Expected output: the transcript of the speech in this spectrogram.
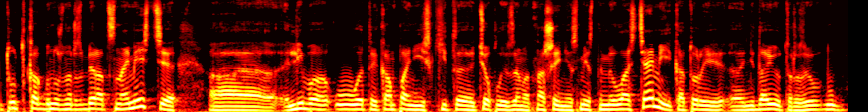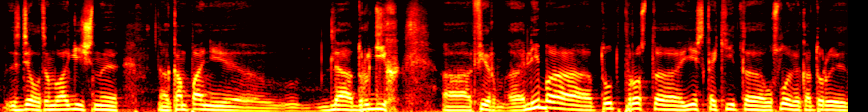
тут как бы нужно разбираться на месте. А, либо у этой компании есть какие-то теплые взаимоотношения с местными властями, которые э, не дают ну, сделать аналогичные э, компании э, для других фирм. Либо тут просто есть какие-то условия, которые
